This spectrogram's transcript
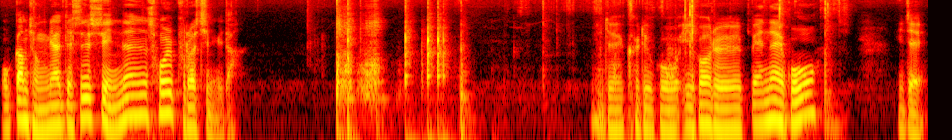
옷감 정리할 때 쓸 수 있는 솔 브러쉬입니다. 이제 그리고 이거를 빼내고 이제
